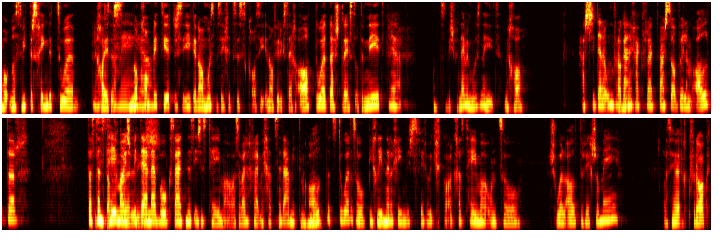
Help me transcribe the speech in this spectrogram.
holt noch ein weiteres Kind dazu, dann kann ja es noch das mehr, noch ja. komplizierter sein. Genau, muss man sich jetzt das quasi in Anführungszeichen antun, den Stress oder nicht. ja. Und zum Beispiel, nein, man muss nicht. Man kann. Hast du in dieser Umfrage Mhm. eigentlich auch gefragt, weißt du, so ab welchem Alter das dann es Thema ist bei denen, die gesagt haben, das ist ein Thema. Also weißt, ich frage mich, hat es nicht auch mit dem Mhm. Alter zu tun? Also bei kleineren Kindern ist es vielleicht wirklich gar kein Thema und so Schulalter vielleicht schon mehr? Also ich habe einfach gefragt,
